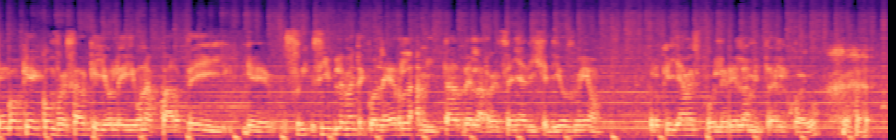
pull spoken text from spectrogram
tengo que confesar que yo leí una parte y simplemente con leer la mitad de la reseña dije, Dios mío, creo que ya me spoileré la mitad del juego.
